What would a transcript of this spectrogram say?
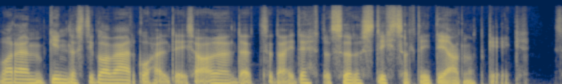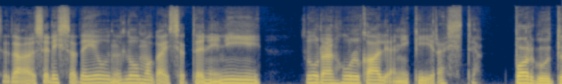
varem kindlasti ka väärkoheldi, ei saa öelda, et seda ei tehtud, sellest lihtsalt ei teadnud keegi. seda, see lihtsalt ei jõudnud loomakaitsjateni nii suurel hulgal ja nii kiiresti. paar kuud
